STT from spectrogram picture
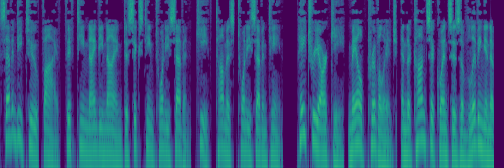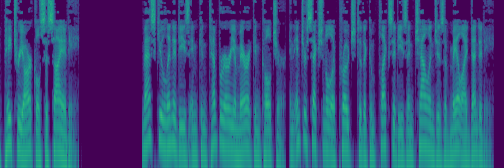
72 1599–1627, Keith, Thomas 2017. Patriarchy, Male Privilege, and the Consequences of Living in a Patriarchal Society. Masculinities in Contemporary American Culture, an intersectional approach to the complexities and challenges of male identity.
